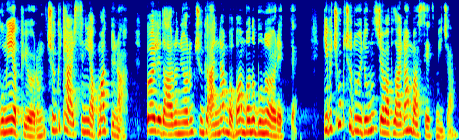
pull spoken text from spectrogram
Bunu yapıyorum çünkü tersini yapmak günah. Böyle davranıyorum çünkü annem babam bana bunu öğretti gibi çokça duyduğumuz cevaplardan bahsetmeyeceğim.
